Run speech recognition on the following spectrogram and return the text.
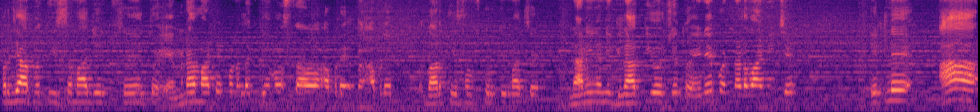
પ્રજાપતિ સમાજો છે, તો એમના માટે પણ અલગ વ્યવસ્થાઓ આપણે આપણે ભારતીય સંસ્કૃતિમાં છે, નાની નાની જ્ઞાતિઓ છે, તો એને પણ નડવાની છે. એટલે આ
